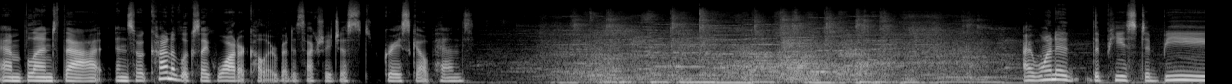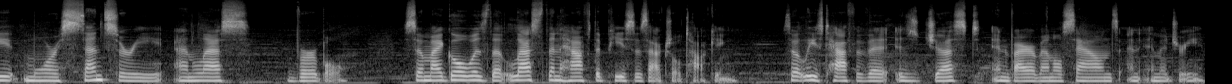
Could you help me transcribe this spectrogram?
and blend that. And so it kind of looks like watercolor, but it's actually just grayscale pens. I wanted the piece to be more sensory and less verbal. So my goal was that less than half the piece is actual talking. So at least half of it is just environmental sounds and imagery.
